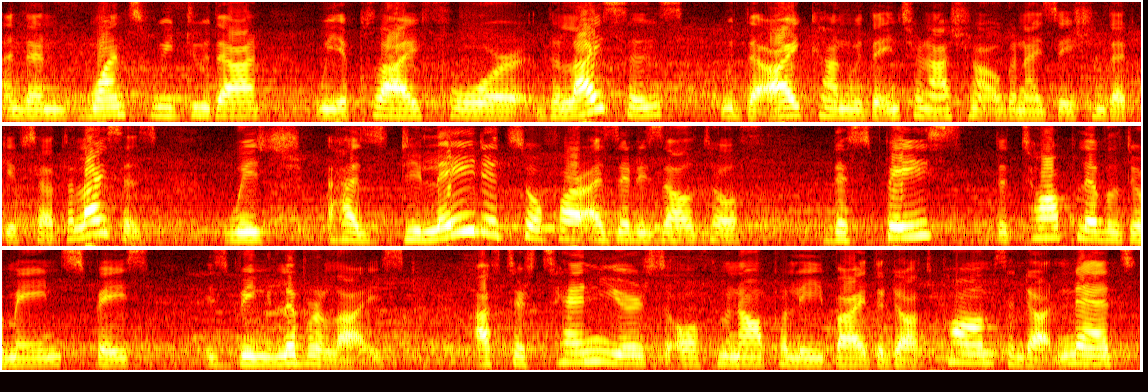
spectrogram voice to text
and then once we do that, we apply for the license with the ICANN, with the international organization that gives out the license, which has delayed it so far as a result of the space, the top level domain space is being liberalized after 10 years of monopoly by the dot .coms and .net,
